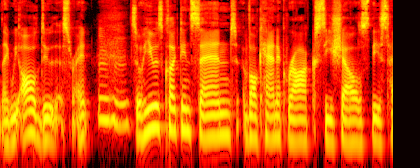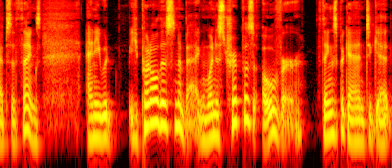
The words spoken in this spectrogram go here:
Like we all do this right? Mm-hmm. so he was collecting sand volcanic rocks seashells these types of things. And he would he put all this in a bag and when his trip was over things began to get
